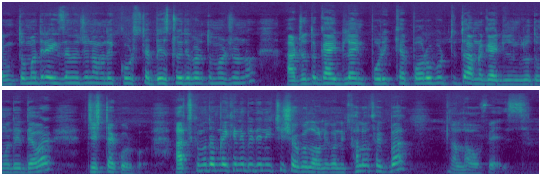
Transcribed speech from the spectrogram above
এবং তোমাদের এক্সামের জন্য আমাদের কোর্সটা বেস্ট হতে পারে তোমার জন্য। আর যত গাইডলাইন পরীক্ষার পরবর্তীতে আমরা গাইডলাইনগুলো তোমাদের দেওয়ার চেষ্টা করব। আজকের মতো আমরা এখানে বিদায় নিচ্ছি। সকলে অনেক অনেক ভালো থাকবা। আল্লাহ হাফেজ।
